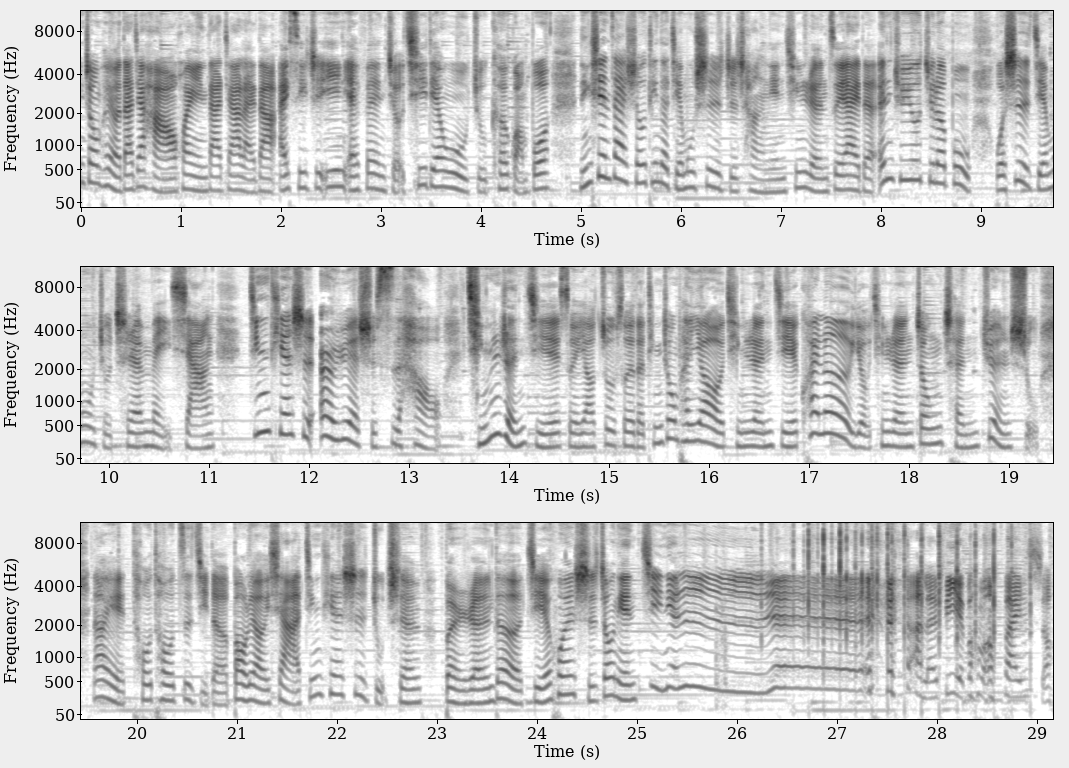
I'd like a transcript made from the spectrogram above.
听众朋友，大家好，欢迎大家来到 IC 之音 FM 九七点五主科广播。您现在收听的节目是职场年轻人最爱的 NGU 俱乐部，我是节目主持人美翔。今天是二月十四号，情人节，所以要祝所有的听众朋友情人节快乐，有情人终成眷属。那也偷偷自己的爆料一下，今天是主持人本人的结婚十周年纪念日，耶！来宾也帮忙拍手。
